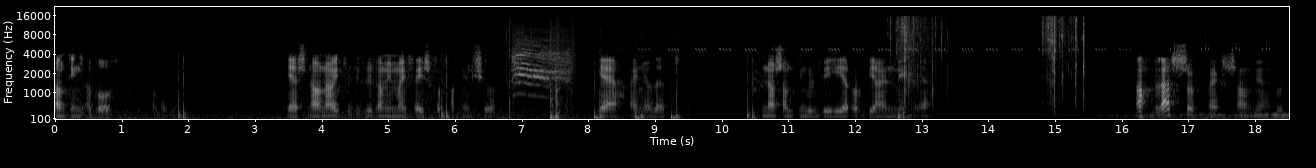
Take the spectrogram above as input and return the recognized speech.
something above. Yes, now now it will come in my face for fucking sure. Yeah, I knew that. Now something will be here or behind me. Yeah. Oh, glass sound, yeah, good.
